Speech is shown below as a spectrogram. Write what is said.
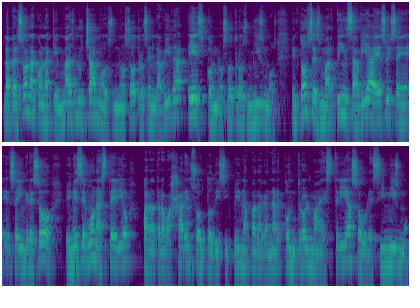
La persona con la que más luchamos nosotros en la vida es con nosotros mismos. Entonces Martín sabía eso y se, ingresó en ese monasterio para trabajar en su autodisciplina, para ganar control, maestría sobre sí mismo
